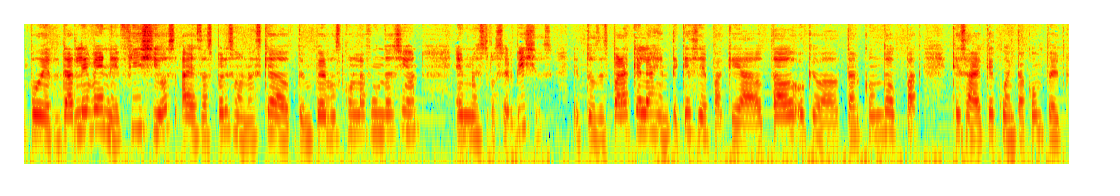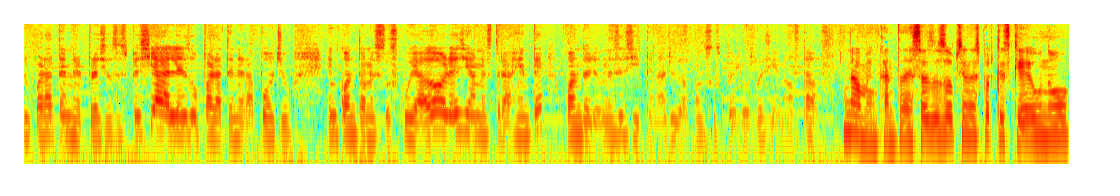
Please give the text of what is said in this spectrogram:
poder darle beneficios a esas personas que adopten perros con la fundación en nuestros servicios. Entonces, para que la gente que sepa que ha adoptado o que va a adoptar con Dogpack, que sabe que cuenta con PetCrew para tener precios especiales o para tener apoyo en cuanto a nuestros cuidadores y a nuestra gente cuando ellos necesiten ayuda con sus perros recién adoptados. No, me encantan estas dos opciones porque es que uno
